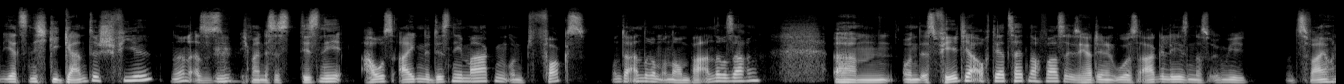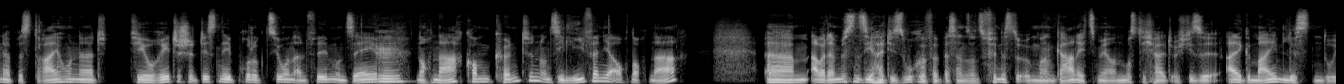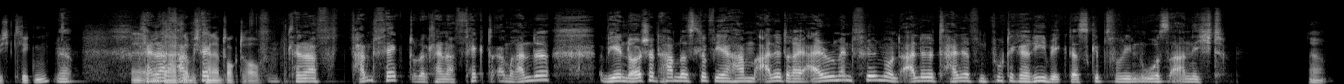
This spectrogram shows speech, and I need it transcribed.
jetzt nicht gigantisch viel. Ne? Also mhm. ich meine, es ist Disney, hauseigene Disney-Marken und Fox unter anderem und noch ein paar andere Sachen. Ähm, und es fehlt ja auch derzeit noch was. Also ich hatte in den USA gelesen, dass irgendwie 200 bis 300 theoretische Disney-Produktionen an Filmen und Serien mhm. noch nachkommen könnten und sie liefern ja auch noch nach. Ähm, aber dann müssen sie halt die Suche verbessern, sonst findest du irgendwann gar nichts mehr und musst dich halt durch diese Allgemeinlisten durchklicken. Ja. Äh, kleiner da hat, glaube ich, keiner Bock drauf. Kleiner Fun Fact oder kleiner Fact am Rande. Wir in Deutschland haben das Glück, wir haben alle drei Iron Man Filme und alle Teile von Fluch der Karibik. Das gibt's von den USA nicht. Ja.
